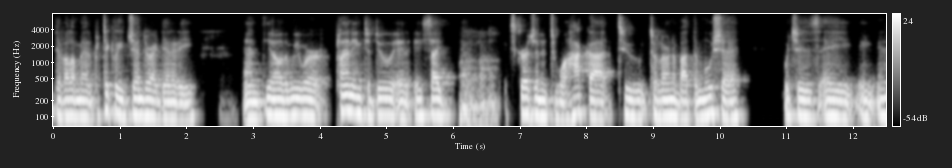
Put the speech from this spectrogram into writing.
development, particularly gender identity. And you know that we were planning to do a, a site excursion into Oaxaca to to learn about the Muxe, which is a, a an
